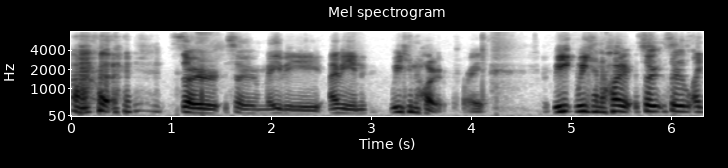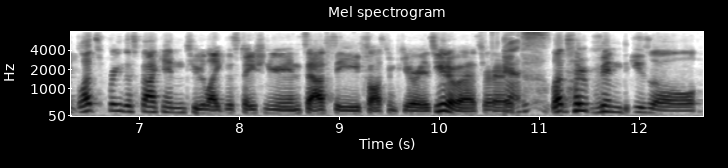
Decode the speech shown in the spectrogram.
so so maybe I mean we can hope, right? We we can hope. So so like let's bring this back into like the stationary and sassy Fast and Furious universe, right? Yes. Let's hope Vin Diesel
